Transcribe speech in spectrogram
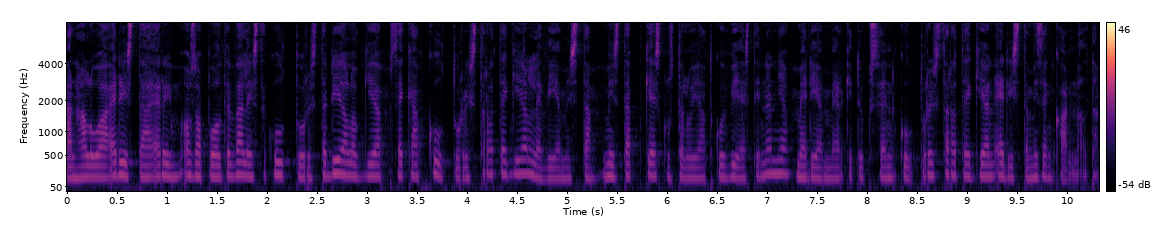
Hän haluaa edistää eri osapuolten välistä kulttuurista dialogia sekä kulttuuristrategian leviämistä, mistä keskustelu jatkui viestinnän ja median merkityksen kulttuuristrategian edistämisen kannalta.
